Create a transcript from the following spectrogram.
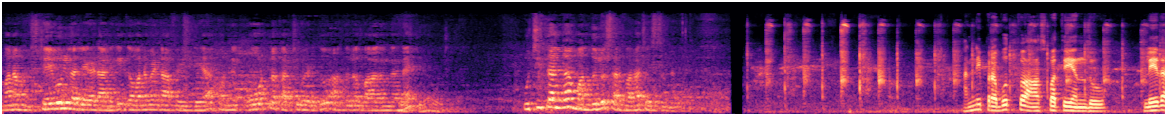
మనం స్టేబుల్గా చేయడానికి గవర్నమెంట్ ఆఫ్ ఇండియా కొన్ని కోట్ల ఖర్చు పెడుతూ అందులో భాగంగానే ఉచితంగా మందులు సరఫరా చేస్తున్నారు అన్ని ప్రభుత్వ ఆసుపత్రి యందు లేదా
